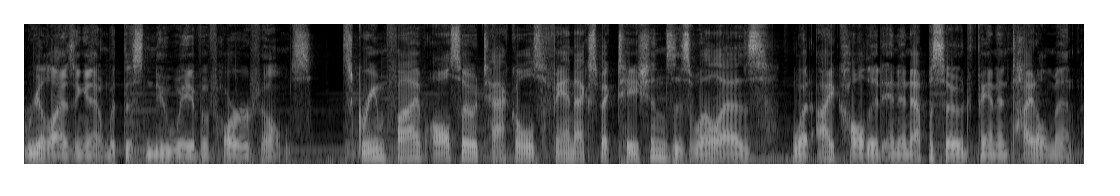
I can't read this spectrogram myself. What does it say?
realizing it with this new wave of horror films. Scream 5 also tackles fan expectations as well as what I called it in an episode fan entitlement,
